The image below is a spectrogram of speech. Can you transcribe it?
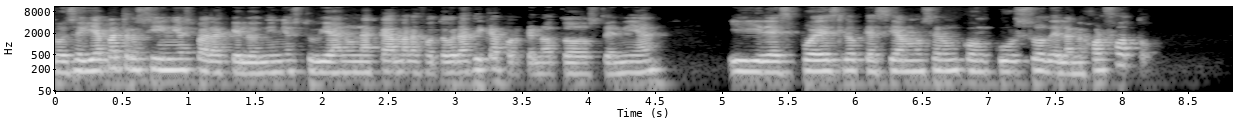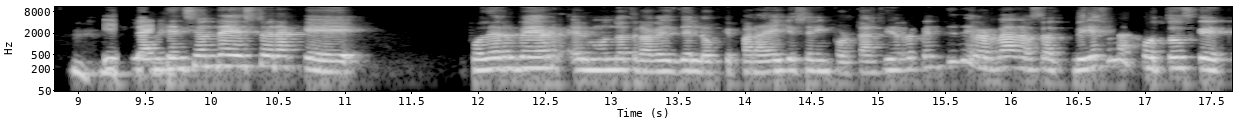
conseguía patrocinios para que los niños tuvieran una cámara fotográfica, porque no todos tenían. Y después lo que hacíamos era un concurso de la mejor foto. Y la intención de esto era que poder ver el mundo a través de lo que para ellos era importante. Y de repente, de verdad, o sea, veías unas fotos que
